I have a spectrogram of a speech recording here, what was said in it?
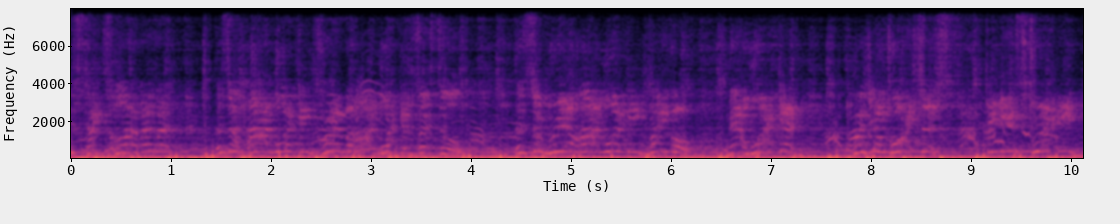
This takes a lot of effort. There's a hard-working crew behind Wacken Festival. There's some real hard-working people. Now Wacken, with your voices, can you scream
